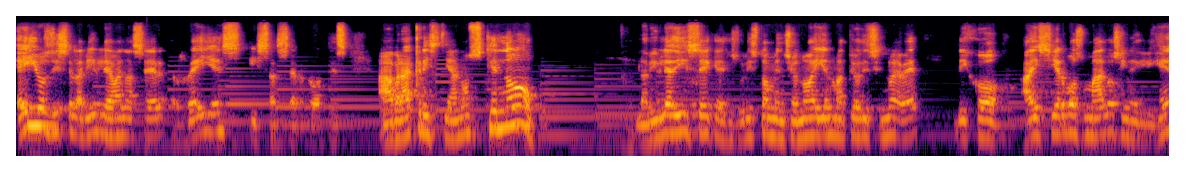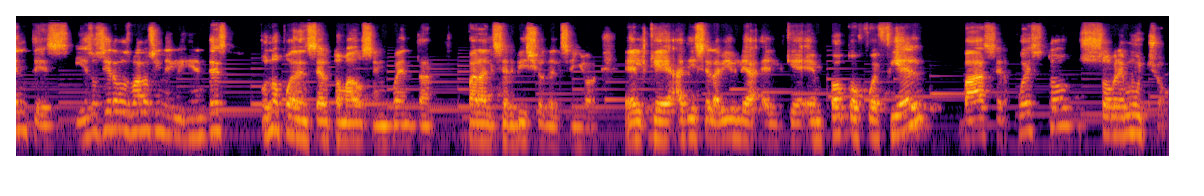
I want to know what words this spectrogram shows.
ellos, dice la Biblia, van a ser reyes y sacerdotes. Habrá cristianos que no. La Biblia dice que Jesucristo mencionó ahí en Mateo 19, dijo, hay siervos malos y negligentes, y esos siervos malos y negligentes pues no pueden ser tomados en cuenta para el servicio del Señor. El que, ah, dice la Biblia, el que en poco fue fiel, va a ser puesto sobre mucho.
